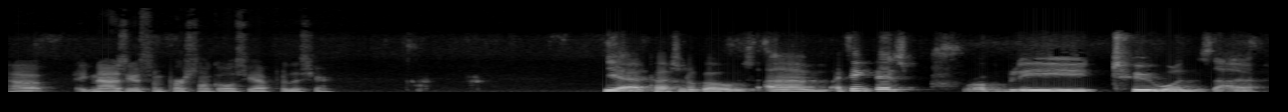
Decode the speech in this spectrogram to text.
Uh, Ignacio, some personal goals you have for this year? Yeah, personal goals. Um, I think there's probably two ones that are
